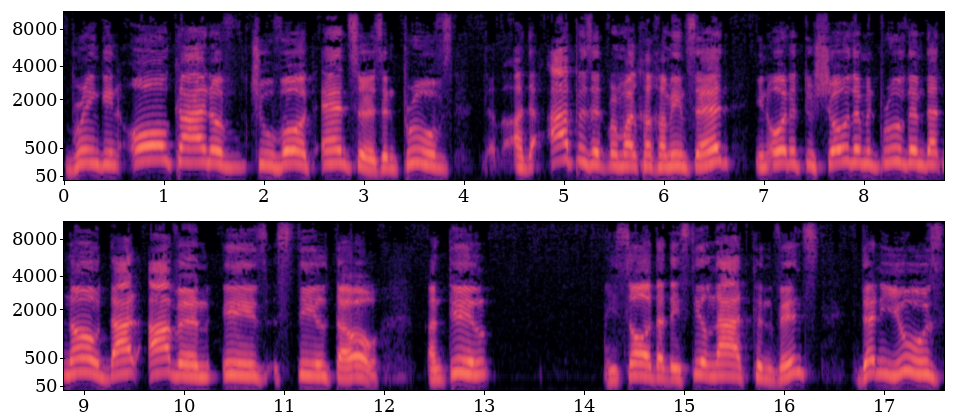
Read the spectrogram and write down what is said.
bringing all kind of tshuvot, answers and proofs, uh, the opposite from what Chachamim said, in order to show them and prove them that no, that oven is still taor. Until he saw that they still not convinced, then he used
